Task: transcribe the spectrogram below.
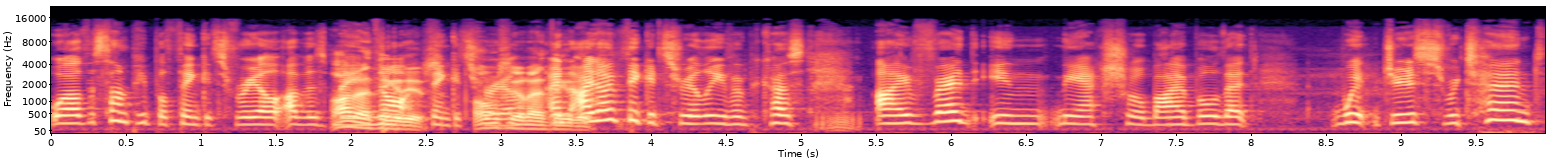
well, some people think it's real. Others may don't think not it think it's Honestly, real, I think and it I don't think it's real either because mm. I've read in the actual Bible that when Judas returned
